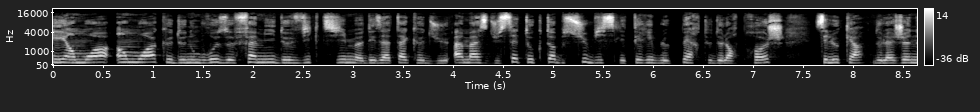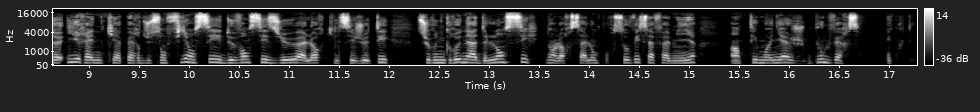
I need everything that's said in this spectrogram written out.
Et un mois, un mois que de nombreuses familles de victimes des attaques du Hamas du 7 octobre subissent les terribles pertes de leurs proches. C'est le cas de la jeune Irène qui a perdu son fiancé devant ses yeux alors qu'il s'est jeté sur une grenade lancée dans leur salon pour sauver sa famille. Un témoignage bouleversant. Écoutez.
